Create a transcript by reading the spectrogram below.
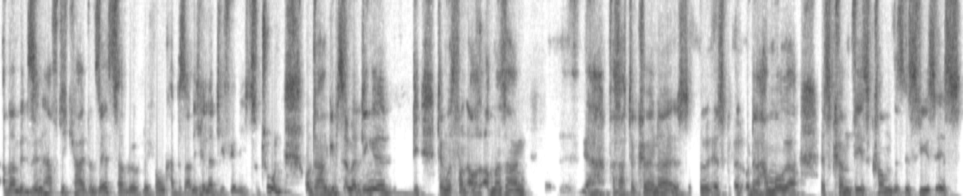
Aber mit Sinnhaftigkeit und Selbstverwirklichung hat das eigentlich relativ wenig zu tun. Und daran gibt es immer Dinge, die, da muss man auch, auch mal sagen, ja, was sagt der Kölner es, es, oder Hamburger, es kommt, wie es kommt, es ist, wie es ist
